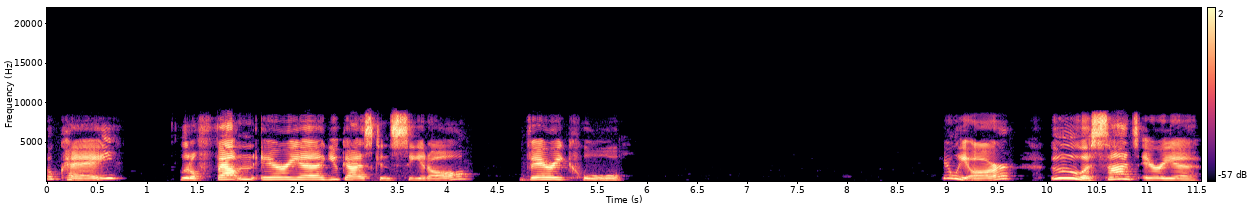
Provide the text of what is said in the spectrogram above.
Okay. Little fountain area. You guys can see it all. Very cool. Here we are. Ooh, a science area.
